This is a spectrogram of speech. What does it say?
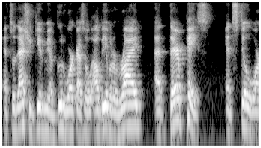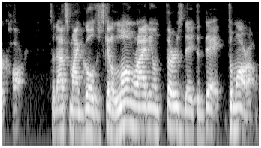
And so that should give me a good workout. So I'll be able to ride at their pace and still work hard. So that's my goal. Just get a long riding on Thursday today, tomorrow,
